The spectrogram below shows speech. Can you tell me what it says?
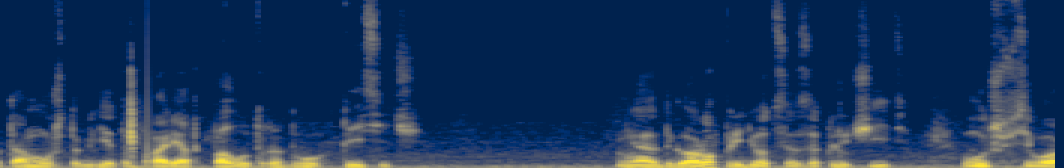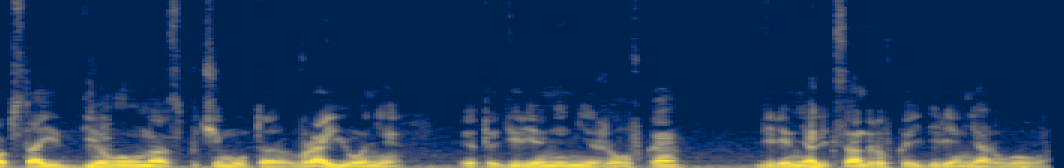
потому что где-то порядка полутора-двух тысяч э, договоров придется заключить. Лучше всего обстоит дело у нас почему-то в районе. Это деревня Нежеловка, деревня Александровка и деревня Орлова.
